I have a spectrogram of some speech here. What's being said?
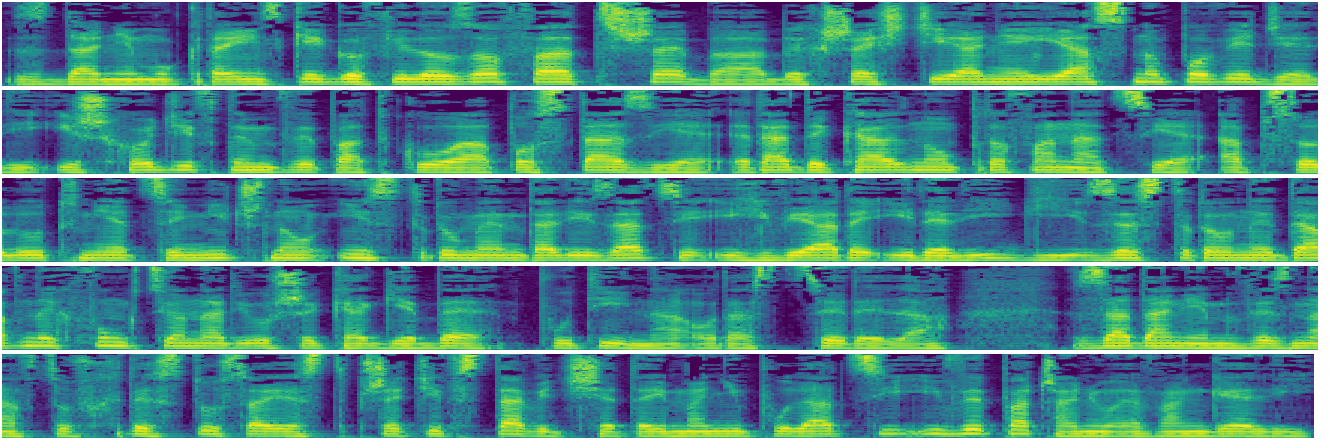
Zdaniem ukraińskiego filozofa trzeba, aby chrześcijanie jasno powiedzieli, iż chodzi w tym wypadku o apostazję, radykalną profanację, absolutnie cyniczną instrumentalizację ich wiary i religii ze strony dawnych funkcjonariuszy KGB, Putina oraz Cyryla. Zadaniem wyznawców Chrystusa jest przeciwstawić się tej manipulacji i wypaczaniu Ewangelii.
